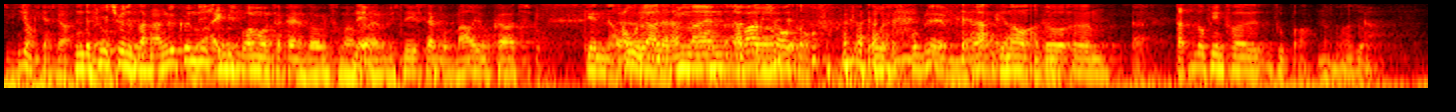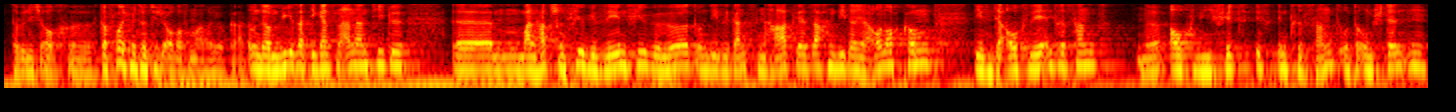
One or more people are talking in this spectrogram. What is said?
die ja, Spieler ja, sind da viele schöne Sachen angekündigt. Also eigentlich brauchen wir uns ja keine Sorgen zu machen, nee. weil nächstes Jahr kommt Mario Kart. Genau. Oh ja, das online, ist auch, da warte ich auch drauf. Großes Problem. Ja, ja genau. genau. Also ähm, das ist auf jeden Fall super. Ne? Also da bin ich auch, äh, da freue ich mich natürlich auch auf Mario Kart. Und ähm, wie gesagt, die ganzen anderen Titel, äh, man hat schon viel gesehen, viel gehört und diese ganzen Hardware-Sachen, die da ja auch noch kommen, die sind ja auch sehr interessant. Ne? Auch wie fit ist interessant unter Umständen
